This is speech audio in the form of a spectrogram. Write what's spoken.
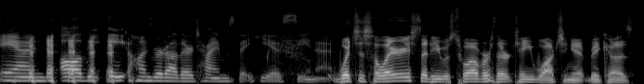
and all the 800 other times that he has seen it. Which is hilarious that he was 12 or 13 watching it because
